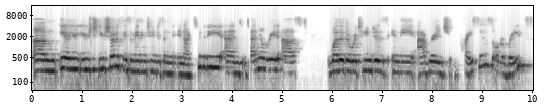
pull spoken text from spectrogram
Um, you know, you, you you showed us these amazing changes in in activity, and Daniel Reed asked whether there were changes in the average prices or rates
